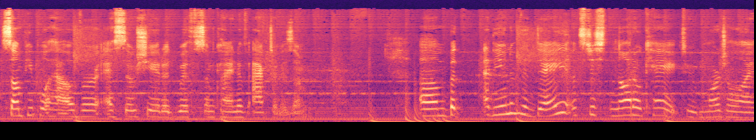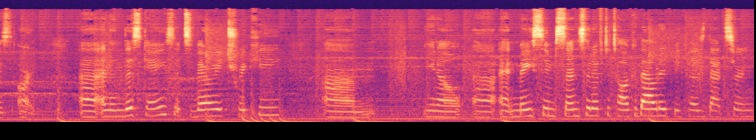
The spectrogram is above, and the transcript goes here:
Some people, however, associate it with some kind of activism. Um, but at the end of the day, it's just not okay to marginalize art. Uh, and in this case, it's very tricky. Um, you know, uh, and may seem sensitive to talk about it because that certain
